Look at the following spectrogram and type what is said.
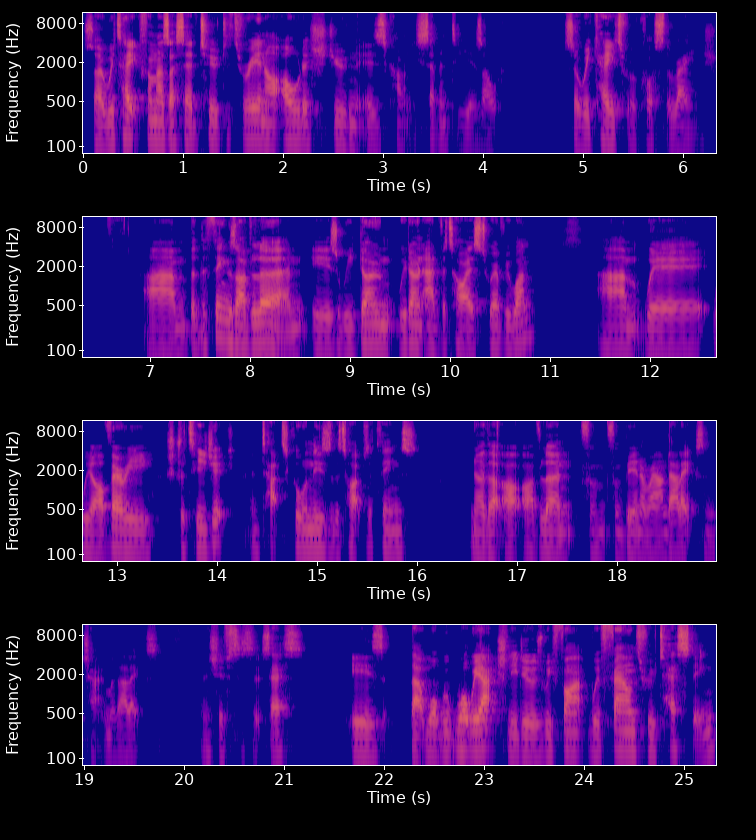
So we take from, as I said, two to three, and our oldest student is currently 70 years old. So we cater across the range. Um, but the things I've learned is we don't, we don't advertise to everyone. Um, we're, we are very strategic and tactical, and these are the types of things you know, that I've learned from, from being around Alex and chatting with Alex and Shifts to Success is that what we, what we actually do is we find, we've found through testing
